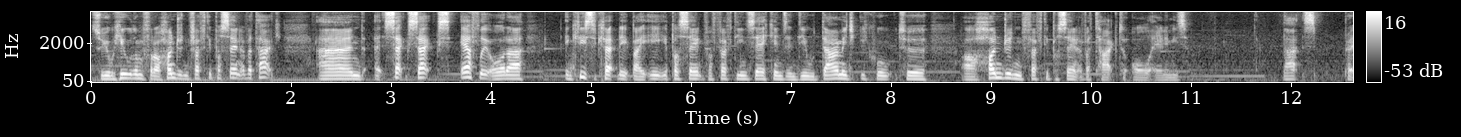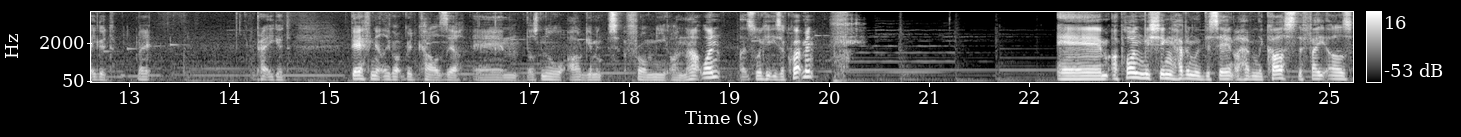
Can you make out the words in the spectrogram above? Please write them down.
so you'll heal them for 150% of attack. And at 6-6, Earthly Aura, increase the crit rate by 80% for 15 seconds and deal damage equal to 150% of attack to all enemies. That's pretty good, right? Pretty good. Definitely got good cards there. Um, there's no arguments from me on that one. Let's look at his equipment. Um, upon reaching Heavenly Descent or Heavenly Curse, the fighters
